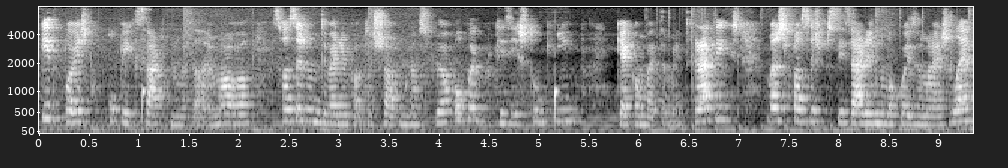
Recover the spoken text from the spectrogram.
e depois o PixArt no meu telemóvel. Se vocês não tiverem Photoshop não se preocupem porque existe o GIMP que é completamente grátis, mas se vocês precisarem de uma coisa mais leve,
